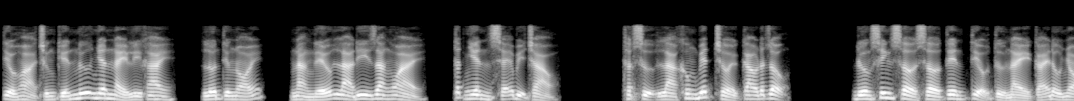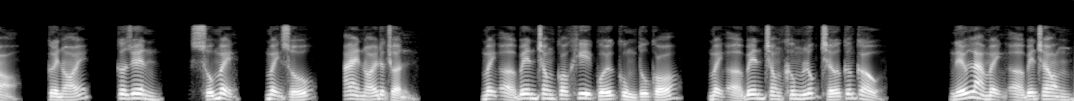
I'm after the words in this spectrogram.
Tiểu hỏa chứng kiến nữ nhân này ly khai, lớn tiếng nói, nàng nếu là đi ra ngoài, tất nhiên sẽ bị trảo. Thật sự là không biết trời cao đất rộng. Đường sinh sờ sờ tên tiểu tử này cái đầu nhỏ, cười nói, cơ duyên, số mệnh, mệnh số, ai nói được chuẩn. Mệnh ở bên trong có khi cuối cùng tu có, mệnh ở bên trong không lúc chớ cưỡng cầu. Nếu là mệnh ở bên trong,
